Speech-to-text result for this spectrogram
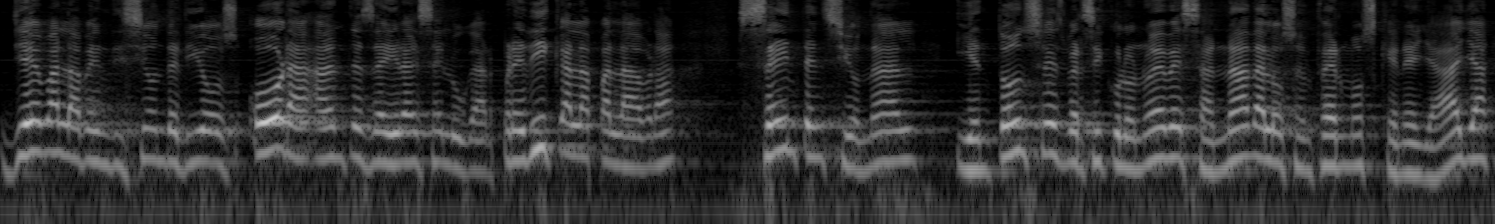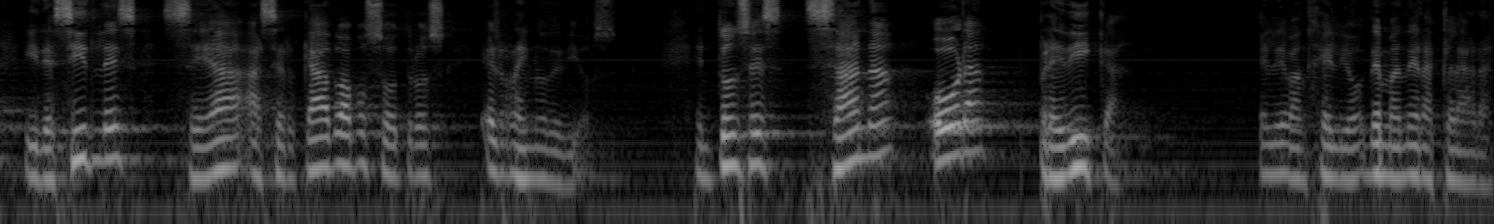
lleva la bendición de Dios, ora antes de ir a ese lugar, predica la palabra, sé intencional y entonces, versículo 9, sanad a los enfermos que en ella haya y decidles, se ha acercado a vosotros el reino de Dios. Entonces, sana, ora, predica el Evangelio de manera clara.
